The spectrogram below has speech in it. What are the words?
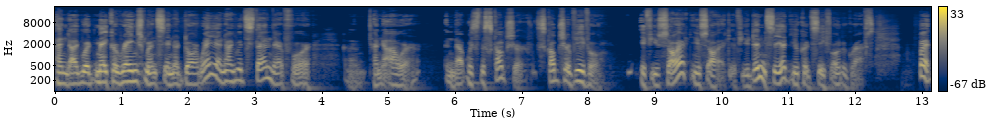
and I would make arrangements in a doorway, and I would stand there for um, an hour. And that was the sculpture, sculpture vivo. If you saw it, you saw it. If you didn't see it, you could see photographs. But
